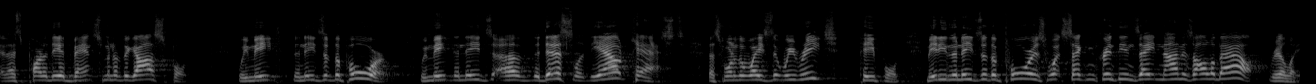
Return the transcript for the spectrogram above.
And that's part of the advancement of the gospel. We meet the needs of the poor. We meet the needs of the desolate, the outcast. That's one of the ways that we reach people. Meeting the needs of the poor is what 2 Corinthians 8 and 9 is all about, really.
